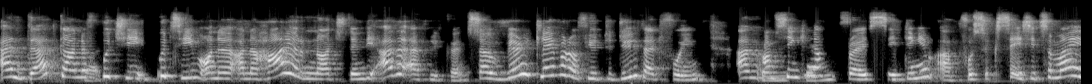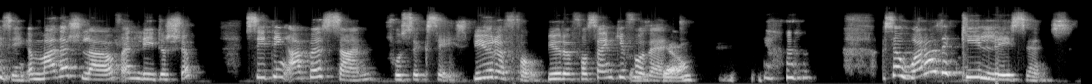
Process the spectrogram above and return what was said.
And that kind of puts, he, puts him on a, on a higher notch than the other applicants. So very clever of you to do that for him. I'm, I'm thinking of the phrase setting him up for success. It's amazing. A mother's love and leadership setting up her son for success. Beautiful, beautiful. Thank you for Thank that. You. so, what are the key lessons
